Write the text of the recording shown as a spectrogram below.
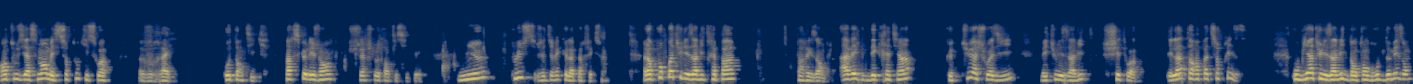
enthousiasmant, mais surtout qui soit vrai, authentique. Parce que les gens cherchent l'authenticité. Mieux, plus, je dirais, que la perfection. Alors, pourquoi tu les inviterais pas par exemple, avec des chrétiens que tu as choisis, mais tu les invites chez toi? Et là, tu n'auras pas de surprise. Ou bien tu les invites dans ton groupe de maison,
